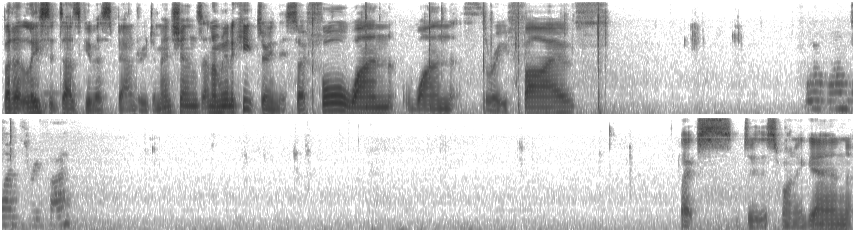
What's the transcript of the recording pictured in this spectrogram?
but at least it does give us boundary dimensions, and I'm going to keep doing this. So 4, 1, 1, 3, 5. 4, 1, 1, 3, 5. Let's do this one again.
